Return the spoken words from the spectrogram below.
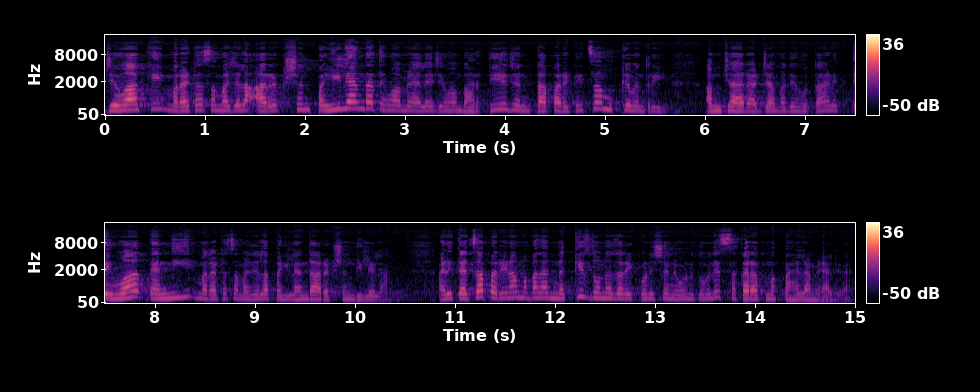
जेव्हा की मराठा समाजाला आरक्षण पहिल्यांदा तेव्हा मिळाले जेव्हा भारतीय जनता पार्टीचा मुख्यमंत्री आमच्या राज्यामध्ये होता आणि तेव्हा त्यांनी मराठा समाजाला पहिल्यांदा आरक्षण दिलेलं आहे. आणि त्याचा परिणाम आम्हाला नक्कीच दोन हजार एकोणीसच्या निवडणुकीमध्ये सकारात्मक पाहायला मिळालेला आहे.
